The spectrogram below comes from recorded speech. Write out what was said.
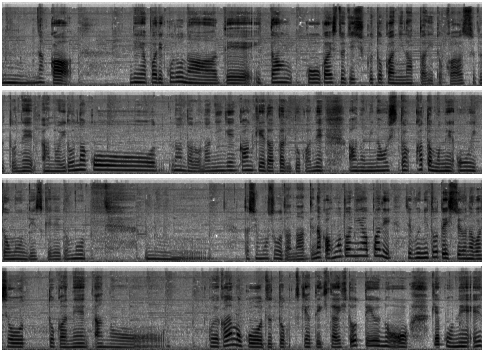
うん、なんかね、やっぱりコロナで一旦こう外出自粛とかになったりとかするとねあのいろんなこうなんだろうな人間関係だったりとかねあの見直した方もね多いと思うんですけれどもうん私もそうだなって。なんか本当にやっぱり自分にとって必要な場所とかねあのこれからもこうずっと付き合っていきたい人っていうのを結構ね選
